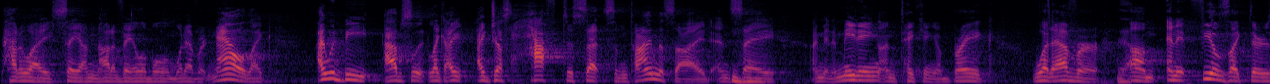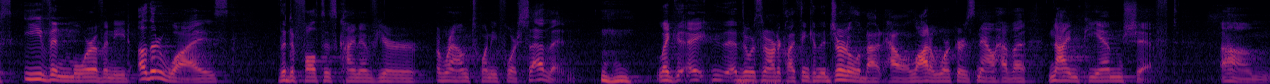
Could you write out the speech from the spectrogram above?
how do I say I'm not available and whatever. Now, like I would be absolutely, like, I, I just have to set some time aside and mm-hmm. say, I'm in a meeting, I'm taking a break, whatever. Yeah. Um, and it feels like there's even more of a need. Otherwise, the default is kind of you're around 24 7. Mm-hmm. Like, I, there was an article, I think, in the journal about how a lot of workers now have a 9 p.m. shift. Um,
